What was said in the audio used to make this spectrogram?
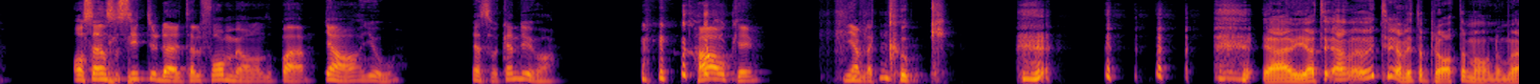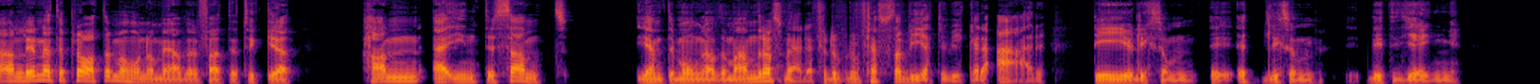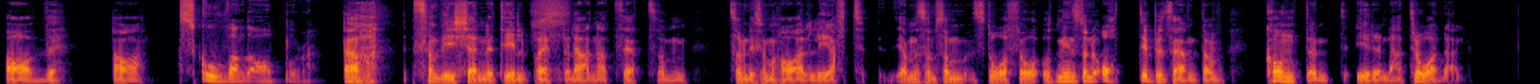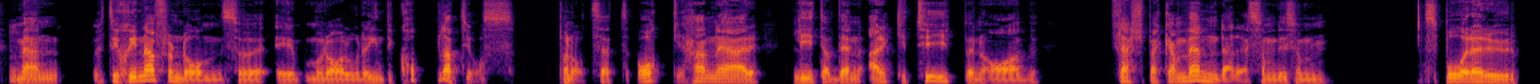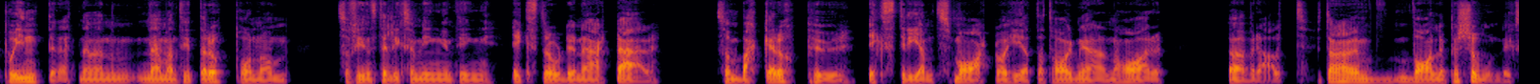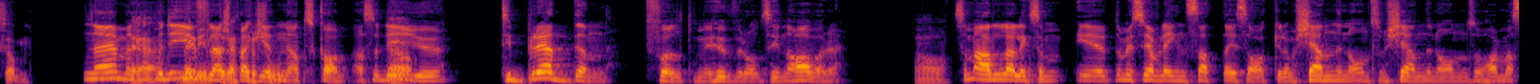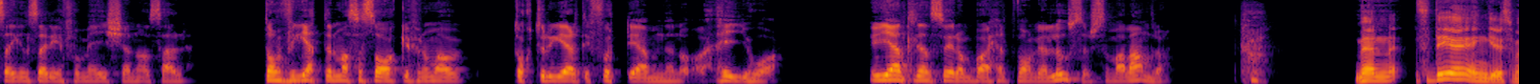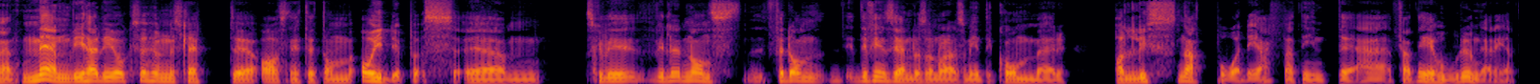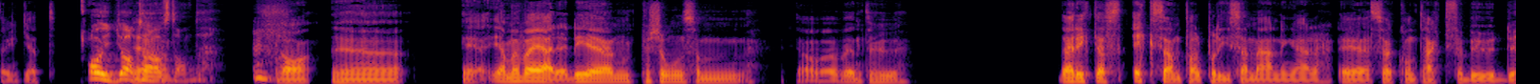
Och sen så sitter du där i telefon med honom och bara, ja, jo. Ja, så kan det ju vara. Ja, okej. Jävla kuck. Ja, jag, det var trevligt att prata med honom. Och anledningen att jag pratar med honom är väl för att jag tycker att han är intressant jämte många av de andra som är det. För de, de flesta vet ju vilka det är. Det är ju liksom eh, ett liksom, litet gäng av, ja, Skovande apor. ja, som vi känner till på ett eller annat sätt. Som, som liksom har levt, ja, men som, som står för åtminstone 80% av content i den där tråden. Mm. Men till skillnad från dem så är moralordet inte kopplat till oss på något sätt. Och han är lite av den arketypen av Flashback-användare som liksom spårar ur på internet. När man, när man tittar upp på honom så finns det liksom ingenting extraordinärt där som backar upp hur extremt smart och heta tagningar han har överallt. Utan han är en vanlig person liksom. Nej, men, Ja, men det är ju Flashback i ett nötskal. Alltså det är Ja. ju till bredden fullt med huvudrollsinnehavare. Ja. Som alla liksom, är, de är så jävla insatta i saker, de känner någon som känner någon som har massa inside information och så här. De vet en massa saker för de har doktorerat i 40 ämnen och hej och. Egentligen så är de bara helt vanliga losers som alla andra. Men så det är en grej som har hänt. Men vi hade ju också hunnit släppt eh, avsnittet om Oidipus. Um, ska vi, vill du någons, för de, det finns ju ändå så några som inte kommer ha lyssnat på det för att ni, inte är, för att ni är horungar helt enkelt. Oj, jag tar Ja. avstånd. Ja, eh, eh, ja, men vad är det? Det är en person som, ja, jag vet inte hur. Det har riktats x antal polisanmälningar, eh, sök kontaktförbud.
